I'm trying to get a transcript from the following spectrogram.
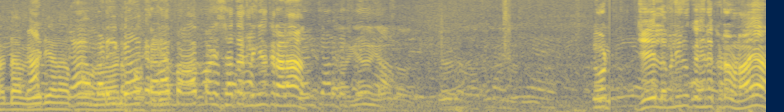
ਸਾਡਾ ਵੇਰੇ ਵਾਲਾ ਮੜੀ ਗਾਂ ਕਰਾ ਲਾ ਪਾ ਪੰਜ ਸੱਤ ਅਗਲੀਆਂ ਕਰਾ ਲਾ। ਟੋ- ਜੇ ਲਵਲੀ ਨੂੰ ਕਿਸੇ ਨੇ ਖੜਾਉਣਾ ਆ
